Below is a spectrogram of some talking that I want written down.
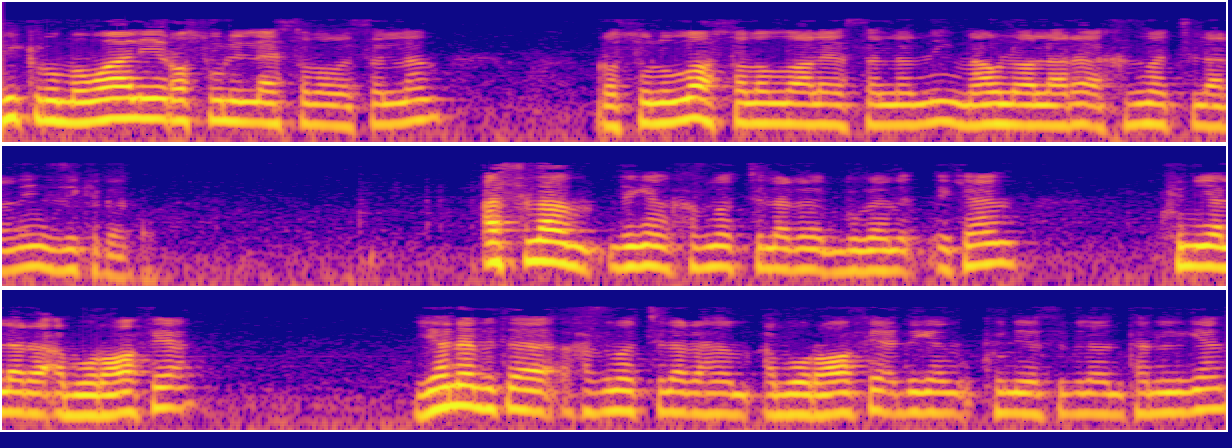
zikru mavali rasululloh sollallohu alayhi vasallam rasululloh sollallohu alayhi vasallamning mavlolari xizmatchilarining zikri. Aslam degan xizmatchilari bo'lgan ekan kunyalari abu rofi yana bitta xizmatchilari ham abu rofi degan kunyasi bilan tanilgan.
